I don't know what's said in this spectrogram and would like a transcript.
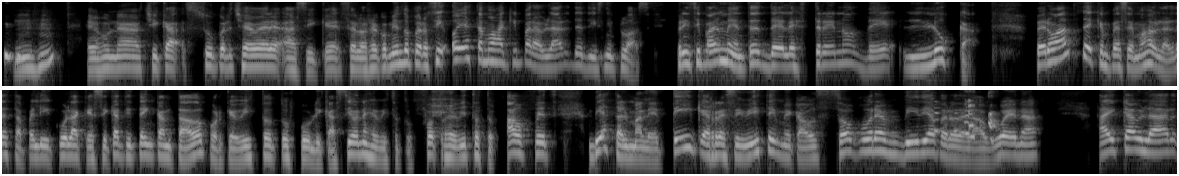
Es una chica súper chévere, así que se los recomiendo. Pero sí, hoy estamos aquí para hablar de Disney Plus, principalmente del estreno de Luca. Pero antes de que empecemos a hablar de esta película, que sé que a ti te ha encantado porque he visto tus publicaciones, he visto tus fotos, he visto tus outfits, vi hasta el maletín que recibiste y me causó pura envidia, pero de la buena. Hay que hablar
